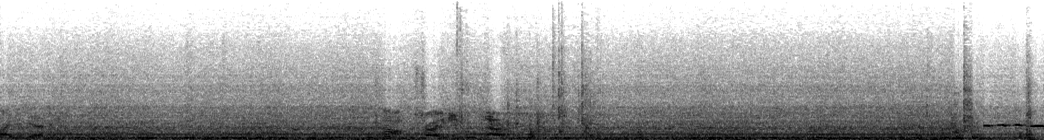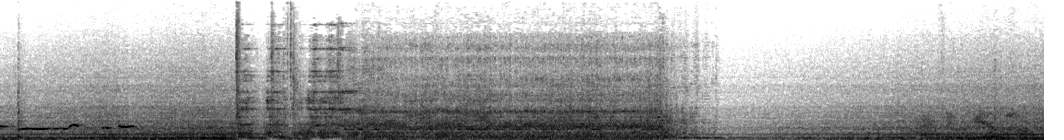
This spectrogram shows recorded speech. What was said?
I did that. Oh, let's try it again. All right. Half in gear or something.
